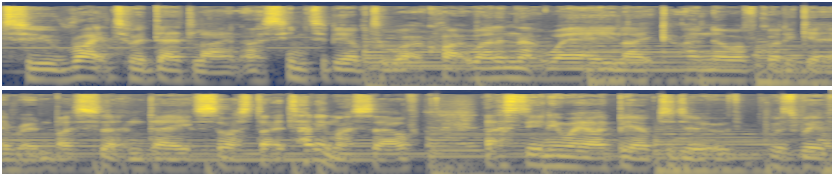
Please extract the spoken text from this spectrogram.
to write to a deadline. I seem to be able to work quite well in that way. Like, I know I've got to get it written by certain dates. So I started telling myself that's the only way I'd be able to do it was with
